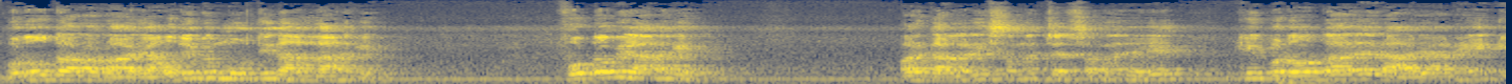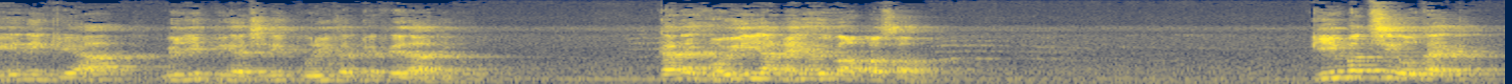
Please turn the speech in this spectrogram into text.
ਬੜੌਦਾ ਦਾ ਰਾਜਾ, ਉਹਦੀ ਵੀ ਮੂਰਤੀ ਨਾਲ ਲਾਣਗੇ। ਫੋਟੋ ਵੀ ਲਾਣਗੇ। ਪਰ ਗੱਲ ਨਹੀਂ ਸਮਝ ਚ ਸਮਝ ਰਹੇ ਕਿ ਬੜੌਦਾ ਦੇ ਰਾਜਾ ਨੇ ਇਹ ਨਹੀਂ ਕਿਹਾ ਵੀ ਜੀ ਪੀਐਚਡੀ ਪੂਰੀ ਕਰਕੇ ਫੇਰ ਆ ਜਿਓ ਕਹਿੰਦੇ ਹੋਈ ਜਾਂ ਨਹੀਂ ਹੋਈ ਵਾਪਸ ਆਓ। ਕੀਮਤ ਸੀ ਉਹਦਾ ਇੱਕ।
